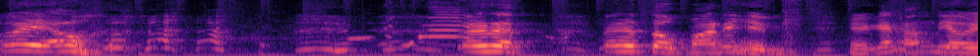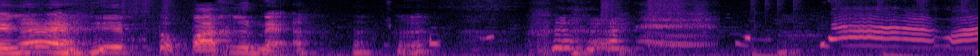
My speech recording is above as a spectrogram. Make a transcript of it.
เฮ้ย เอาตั้งแต่ตั้งแต่ตกมานี่เห็น เห็นแค่ครั้งเดียวเองนะเนี่ยที่ตกปลาขึ้นเนี่ย ยากว่ะ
